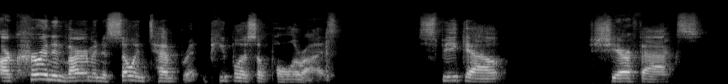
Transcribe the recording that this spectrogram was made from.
our current environment is so intemperate. People are so polarized. Speak out, share facts,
